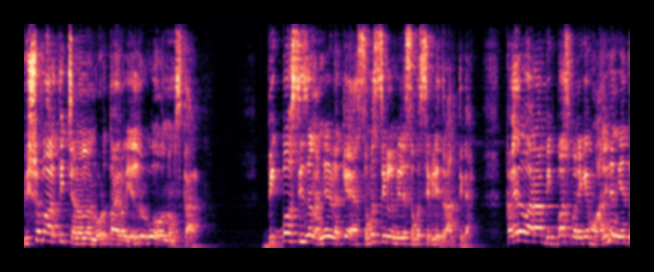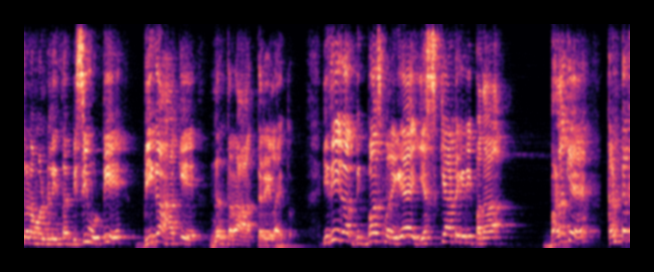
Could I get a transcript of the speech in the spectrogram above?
ವಿಶ್ವಭಾರತಿ ಚಾನಲ್ನ ನೋಡ್ತಾ ಇರೋ ಎಲ್ರಿಗೂ ನಮಸ್ಕಾರ. ಬಿಗ್ ಬಾಸ್ ಸೀಸನ್ ಹನ್ನೆರಡಕ್ಕೆ ಸಮಸ್ಯೆಗಳ ಮೇಲೆ ಸಮಸ್ಯೆಗಳು ಎದುರಾಗ್ತಿವೆ. ಕಳೆದ ವಾರ ಬಿಗ್ ಬಾಸ್ ಮನೆಗೆ ಮಾಲಿನ್ಯ ನಿಯಂತ್ರಣ ಮಂಡಳಿಯಿಂದ ಬಿಸಿ ಮುಟ್ಟಿ ಬೀಗ ಹಾಕಿ ನಂತರ ತೆರೆಯಲಾಯಿತು. ಇದೀಗ ಬಿಗ್ ಬಾಸ್ ಮನೆಗೆ ಎಸ್ ಕ್ಯಾಟಗರಿ ಪದ ಬಳಕೆ ಕಂಟಕ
